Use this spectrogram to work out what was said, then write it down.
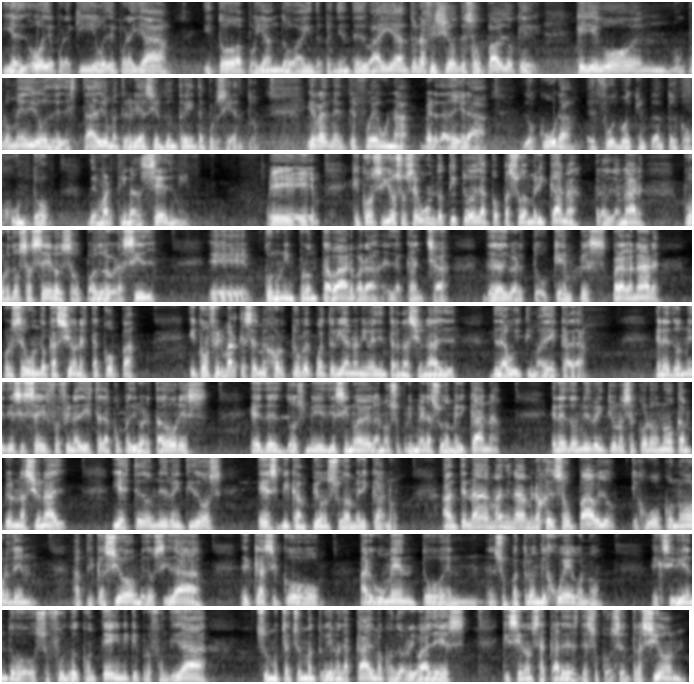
y el ole por aquí, ole por allá, y todo apoyando a Independiente del Valle, ante una afición de Sao Paulo que, que llegó en un promedio del estadio, me atrevería a decir, de un 30%. Y realmente fue una verdadera locura el fútbol que implantó el conjunto de Martín Anselmi, eh, que consiguió su segundo título de la Copa Sudamericana tras ganar por 2 a 0 el Sao Paulo de Brasil, eh, con una impronta bárbara en la cancha de Alberto Kempes, para ganar por segunda ocasión esta Copa y confirmar que es el mejor club ecuatoriano a nivel internacional de la última década. En el 2016 fue finalista de la Copa Libertadores. El del 2019 ganó su primera sudamericana. En el 2021 se coronó campeón nacional. Y este 2022 es bicampeón sudamericano. Ante nada más ni nada menos que el Sao Paulo, que jugó con orden, aplicación, velocidad, el clásico argumento en, en su patrón de juego, ¿no? Exhibiendo su fútbol con técnica y profundidad. Sus muchachos mantuvieron la calma cuando rivales quisieron sacar desde su concentración.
